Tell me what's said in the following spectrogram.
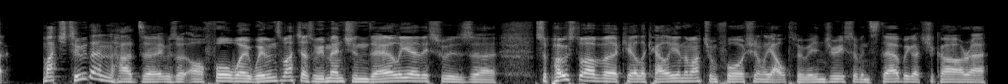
Uh, Match two then had uh, it was our four-way women's match as we mentioned earlier. This was uh, supposed to have uh, Killer Kelly in the match, unfortunately out through injury. So instead we got Chakara,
